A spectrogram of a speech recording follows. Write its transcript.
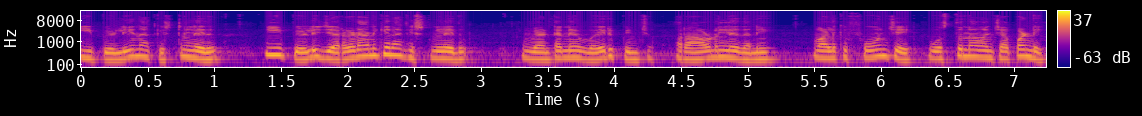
ఈ పెళ్ళి నాకు ఇష్టం లేదు. ఈ పెళ్ళి జరగడానికి నాకు ఇష్టం లేదు. వెంటనే వైరు పించు. రావడం లేదని వాళ్ళకి ఫోన్ చేయి. వస్తున్నామని చెప్పండి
